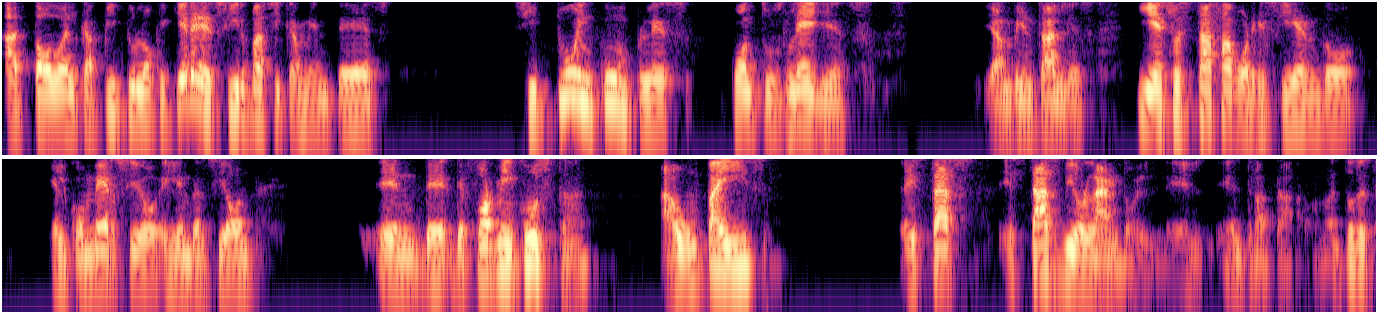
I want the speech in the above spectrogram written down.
a todo el capítulo, que quiere decir básicamente es, si tú incumples con tus leyes ambientales y eso está favoreciendo el comercio y la inversión de, forma injusta a un país, estás, estás violando el, tratado. Entonces,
